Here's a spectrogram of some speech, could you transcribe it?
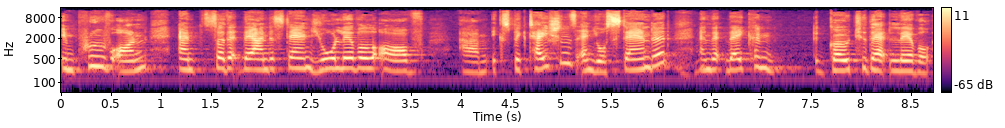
improve on, and so that they understand your level of um, expectations and your standard, mm-hmm. and that they can go to that level.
